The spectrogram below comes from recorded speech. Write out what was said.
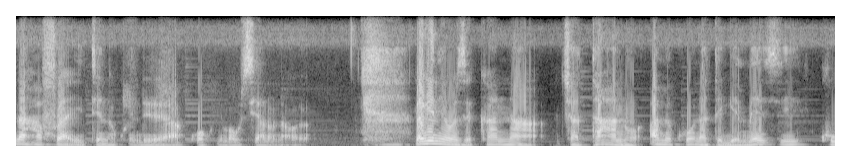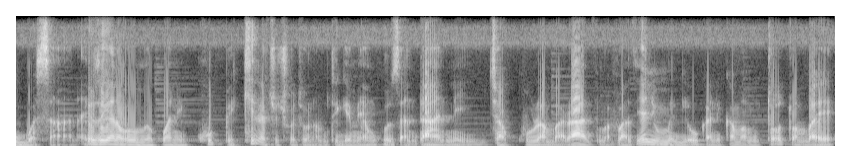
na hafurahi tena kuendelea kuwa kwenye mahusiano na wewe. Lakini inawezekana cha tano, amekuwa na tegemezi kubwa sana. Inawezekana wewe umekuwa ni kupe, kila chochote unamtegemea, nguo za ndani, chakula, maradhi, mavazi, yaani umegeuka ni kama mtoto ambaye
